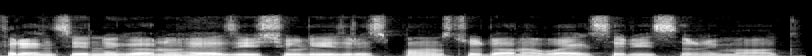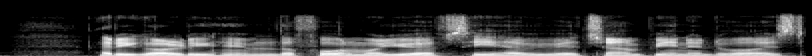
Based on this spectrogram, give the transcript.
Francis Ngannou has issued his response to Dana White's recent remark regarding him. The former UFC heavyweight champion advised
